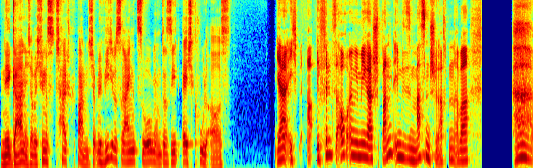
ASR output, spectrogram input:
Nee, gar nicht, aber ich finde das total spannend. Ich habe mir Videos reingezogen und das sieht echt cool aus. Ja, ich, ich finde es auch irgendwie mega spannend, eben diese Massenschlachten, aber ah,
